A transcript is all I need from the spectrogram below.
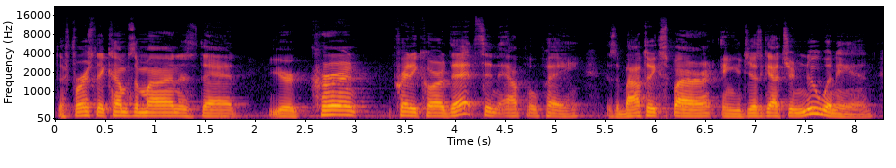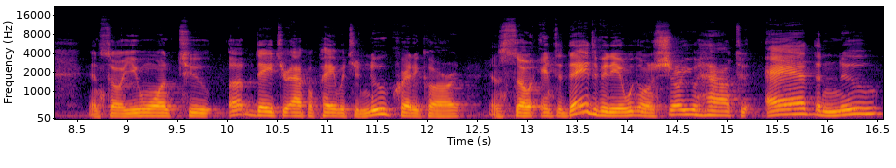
The first that comes to mind is that your current credit card that's in Apple Pay is about to expire and you just got your new one in and so you want to update your Apple Pay with your new credit card and so in today's video we're going to show you how to add the new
